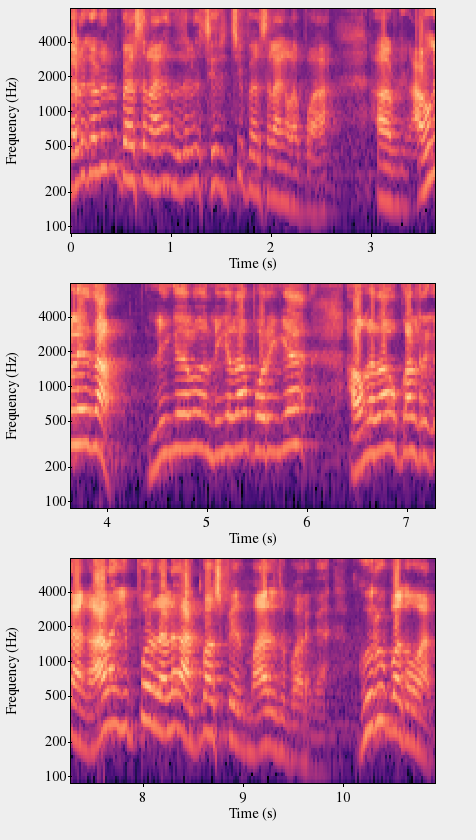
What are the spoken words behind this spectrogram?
கடுகடுன்னு பேசுகிறாங்க இந்த தடவை சிரித்து பேசுகிறாங்களப்பா அப்படின்னு. அவங்களே தான். நீங்களும் நீங்கள் தான் போகிறீங்க அவங்க தான் உட்காந்துருக்காங்க ஆனால் இப்போ தடவை அட்மாஸ்பியர் மாறுது பாருங்கள் குரு பகவான்.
